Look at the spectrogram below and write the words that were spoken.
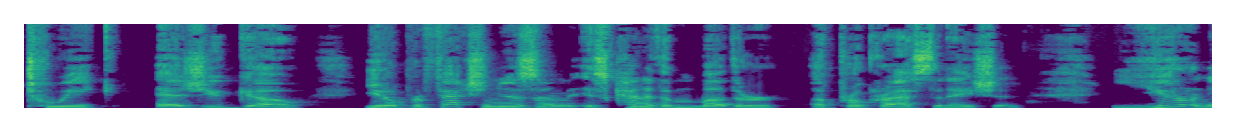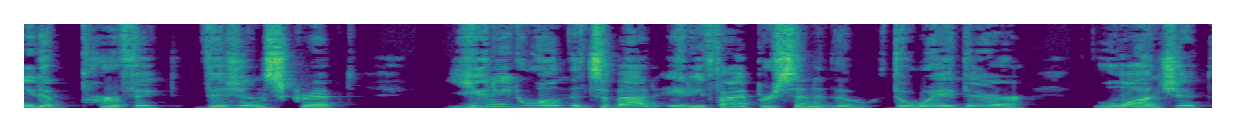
tweak as you go. You know, perfectionism is kind of the mother of procrastination. You don't need a perfect vision script. You need one that's about 85% of the, the way there. Launch it,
